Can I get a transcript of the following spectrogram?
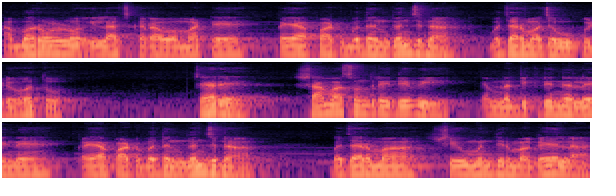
આ બરોળનો ઈલાજ કરાવવા માટે કયાપાટ બદનગંજના બજારમાં જવું પડ્યું હતું. જ્યારે શ્યામાસુંદરી દેવી એમના દીકરીને લઈને કયાપાટ બદનગંજના બજારમાં શિવ મંદિરમાં ગયેલા,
